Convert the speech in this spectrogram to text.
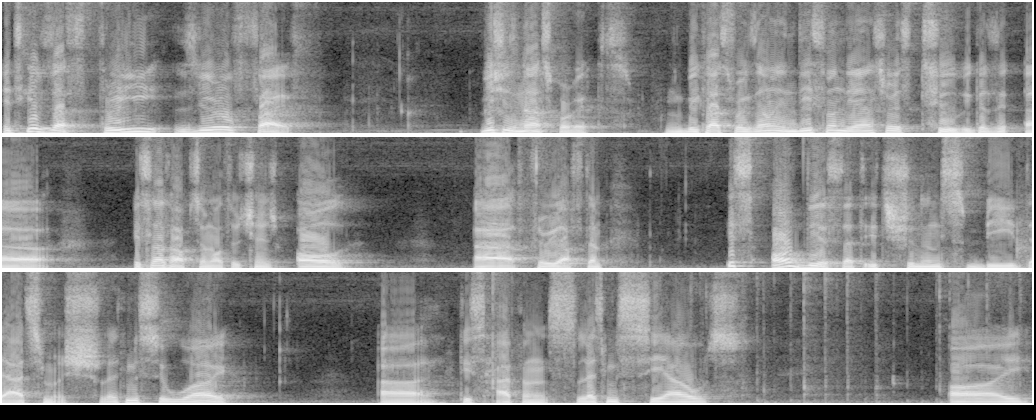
it gives us 305 which is not correct because for example in this one the answer is 2 because uh, it's not optimal to change all uh, three of them. It's obvious that it shouldn't be that much. Let me see why uh, this happens. Let me cout. I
